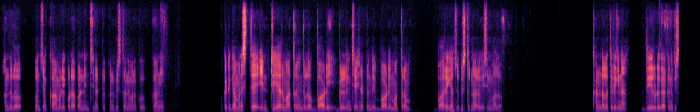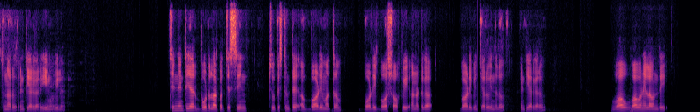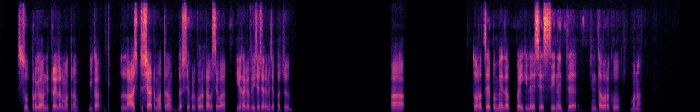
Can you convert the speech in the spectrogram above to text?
అందులో కొంచెం కామెడీ కూడా పండించినట్టు అనిపిస్తుంది మనకు. కానీ ఒకటి గమనిస్తే ఎన్టీఆర్ మాత్రం ఇందులో బాడీ బిల్డింగ్ చేసినట్టుంది. బాడీ మాత్రం భారీగా చూపిస్తున్నారు ఈ సినిమాలో. కండలు తిరిగిన ధీరుడుగా కనిపిస్తున్నారు ఎన్టీఆర్ గారు ఈ మూవీలో. చిన్న ఎన్టీఆర్ బోటు లాక్కొచ్చే సీన్ చూపిస్తుంటే ఆ బాడీ మాత్రం బాడీ బాస్ ఆఫీ అన్నట్టుగా బాడీ పెంచారు. ఇందులో ఎన్టీఆర్ గారు. వావ్ వావ్ అనేలా ఉంది. సూపర్గా ఉంది ట్రైలర్ మాత్రం. ఇక లాస్ట్ షాట్ మాత్రం దర్శకుడు కొరటాల శివ ఇరగ తీసేశారని చెప్పొచ్చు. ఆ త్వరచేప మీద పైకి లేసే సీన్ అయితే ఇంతవరకు మన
